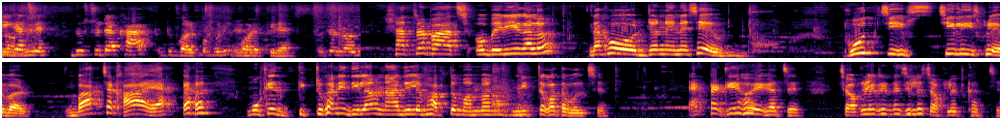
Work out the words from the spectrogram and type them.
ঠিক আছে দুষ্টুটা খাক একটু গল্প করি পরে ফিরে আস সাতটা পাঁচ ও বেরিয়ে গেল। দেখো ওর জন্য এনেছে ভূত চিপস, চিলি ফ্লেভার বাচ্চা খায়, একটা মুখে একটুখানি দিলাম, না দিলে ভাবতো মাম্মা মিথ্যে কথা বলছে। একটা কে হয়ে গেছে? চকলেট এনেছিল, চকলেট খাচ্ছে।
